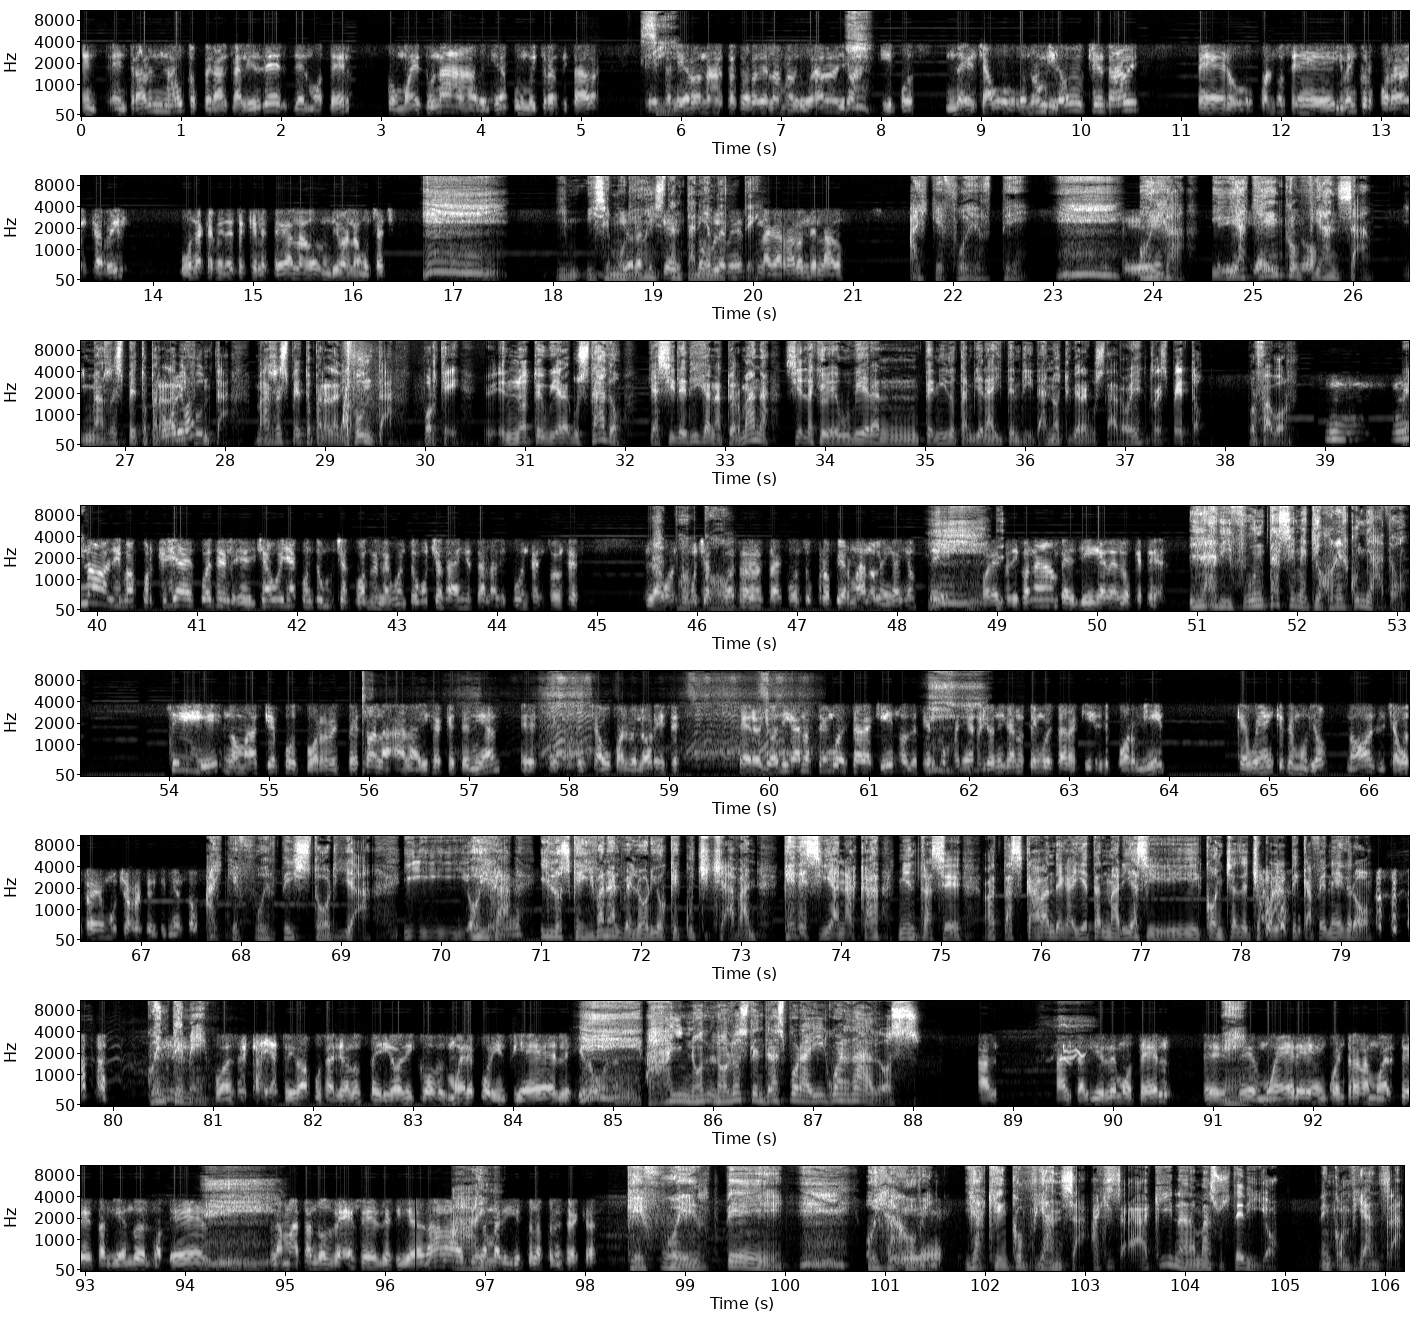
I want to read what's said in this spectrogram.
En- entraron en un auto, pero al salir de- del motel, como es una avenida pues muy transitada, eh, salieron a estas horas de la madrugada y, y, pues el chavo no miró, quién sabe, pero cuando se iba a incorporar al carril, una camioneta que le pega al lado donde iba la muchacha. y, y se murió doble instantáneamente. vez la agarraron de lado. Ay, qué fuerte. Sí. Oiga, y Sí, aquí en confianza. Y más respeto para ¿Cómo la difunta. Más respeto para la difunta. Porque eh, no te hubiera gustado que así le digan a tu hermana si es la que hubieran tenido también ahí tendida. No te hubiera gustado, ¿eh? Respeto. Por favor. Mm, No, Diva, porque ya después el, el chavo ya contó muchas cosas, le aguantó muchos años a la difunta, entonces le ¿A aguantó poco? muchas cosas, hasta con su propio hermano le engañó. Sí, por eso dijo, no, hombre, díganle lo que sea. La difunta se metió con el cuñado. Sí, nomás que pues por respeto a la, a la hija que tenían, este, pues, el chavo fue al velorio y dice, pero yo ni ganas tengo de estar aquí, nos decía el compañero, yo ni ganas tengo de estar aquí, por mí, qué bien que se murió. No, el chavo traía mucho resentimiento. Ay, qué fuerte historia. Y, y- y, oiga, ¿y los que iban al velorio qué cuchichaban? ¿Qué decían acá mientras se atascaban de galletas marías y, y conchas de chocolate y café negro? Cuénteme. Pues eh, cállate, iba, pues salió en los periódicos, muere por infiel, y luego Ay, no, no los tendrás por ahí guardados. al, al salir de motel, este, Eh. muere, encuentra la muerte saliendo del motel, la matan dos veces, decía, no, es amarillista la prensa de acá. ¡Qué fuerte! Oiga, Sí. joven, y aquí en confianza, aquí, aquí nada más usted y yo, en confianza.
